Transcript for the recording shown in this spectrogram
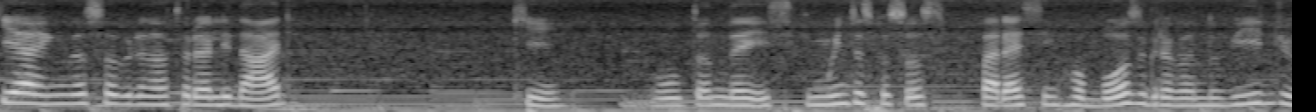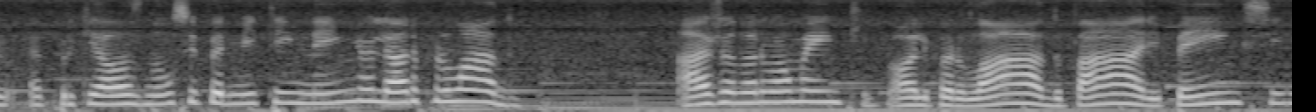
que é ainda sobre naturalidade, que, voltando a isso, que muitas pessoas parecem robôs gravando vídeo, é porque elas não se permitem nem olhar para o lado. Haja normalmente, olhe para o lado, pare, pense.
